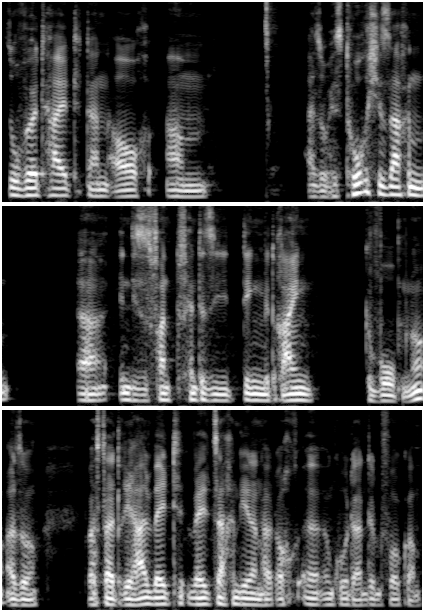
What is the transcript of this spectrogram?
so wird halt dann auch, ähm, also historische Sachen äh, in dieses Fantasy-Ding mit reingewoben. Ne? Also du hast halt Realwelt-Weltsachen, die dann halt auch äh, irgendwo da drin vorkommen.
